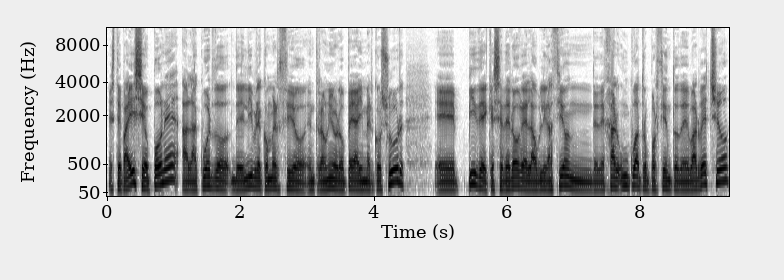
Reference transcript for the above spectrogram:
Este país se opone al acuerdo de libre comercio entre la Unión Europea y Mercosur eh, pide que se derogue la obligación de dejar un 4% de barbecho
